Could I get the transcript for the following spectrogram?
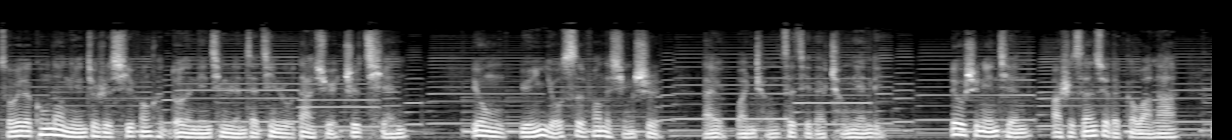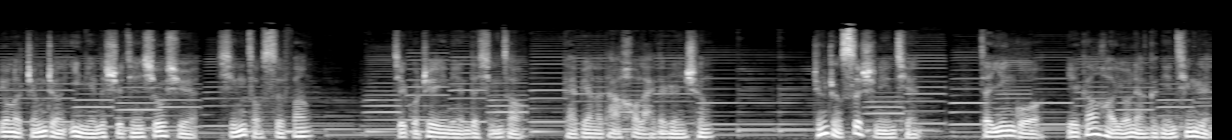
所谓的空档年，就是西方很多的年轻人在进入大学之前，用云游四方的形式来完成自己的成年礼。六十年前，二十三岁的格瓦拉。用了整整一年的时间休学，行走四方，结果这一年的行走，改变了他后来的人生。整整四十年前，在英国也刚好有两个年轻人，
